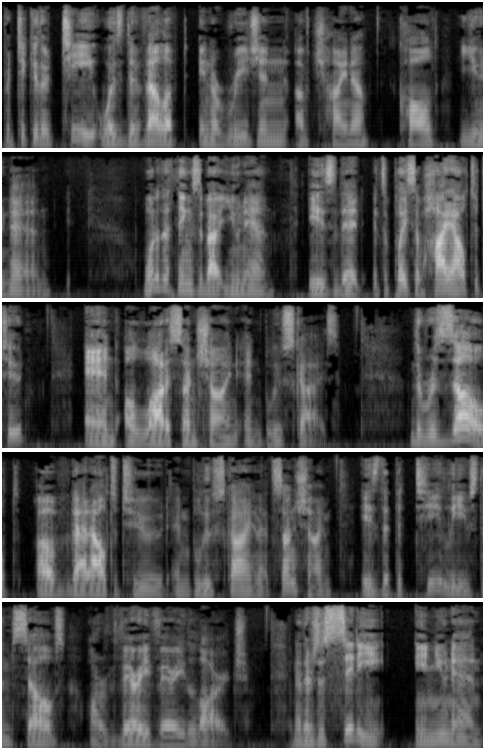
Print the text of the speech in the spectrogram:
particular tea was developed in a region of China called Yunnan. One of the things about Yunnan is that it's a place of high altitude and a lot of sunshine and blue skies. The result of that altitude and blue sky and that sunshine is that the tea leaves themselves are very, very large. Now, there's a city in Yunnan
